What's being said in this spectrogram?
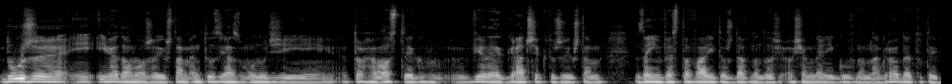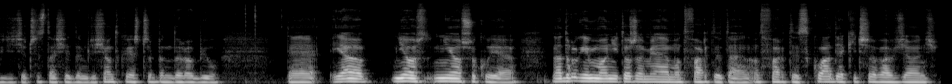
dłuży i, i wiadomo, że już tam entuzjazm u ludzi trochę ostygł. Wiele graczy, którzy już tam zainwestowali, to już dawno osiągnęli główną nagrodę. Tutaj widzicie 370 jeszcze będę robił. E, Ja nie, nie oszukuję. Na drugim monitorze miałem otwarty ten, otwarty skład, jaki trzeba wziąć.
